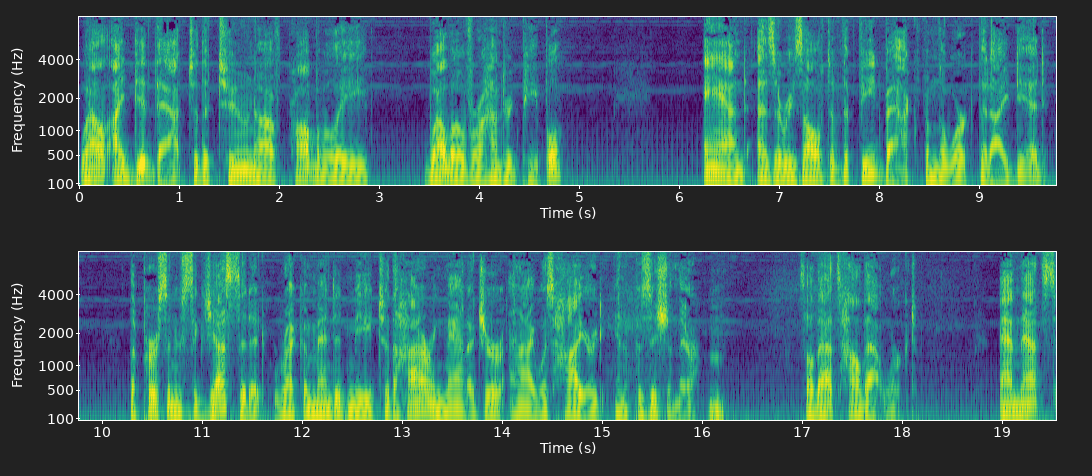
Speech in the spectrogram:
Well, I did that to the tune of probably well over 100 people. And as a result of the feedback from the work that I did, the person who suggested it recommended me to the hiring manager, and I was hired in a position there. Hmm. So that's how that worked. And that's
